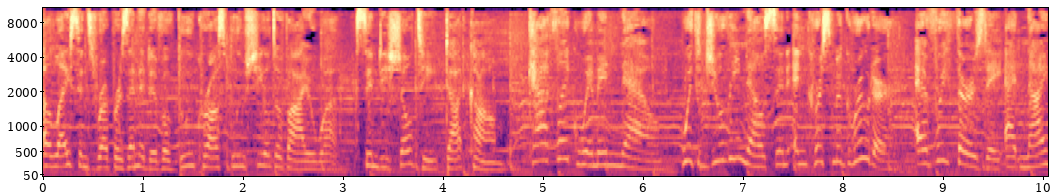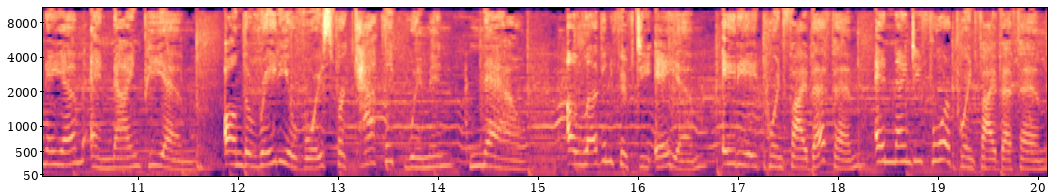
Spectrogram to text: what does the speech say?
a licensed representative of Blue Cross Blue Shield of Iowa. CindySchulte.com. Catholic Women Now with Julie Nelson and Chris Magruder every Thursday at 9 a.m. and 9 p.m. on the radio voice for Catholic Women Now. 1150 AM, 88.5 FM, and 94.5 FM,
